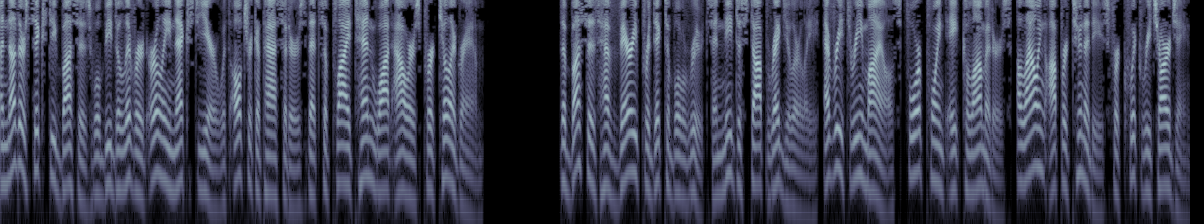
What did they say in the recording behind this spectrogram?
Another 60 buses will be delivered early next year with ultracapacitors that supply 10 watt-hours per kilogram. The buses have very predictable routes and need to stop regularly, every 3 miles 4.8 kilometers, allowing opportunities for quick recharging.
